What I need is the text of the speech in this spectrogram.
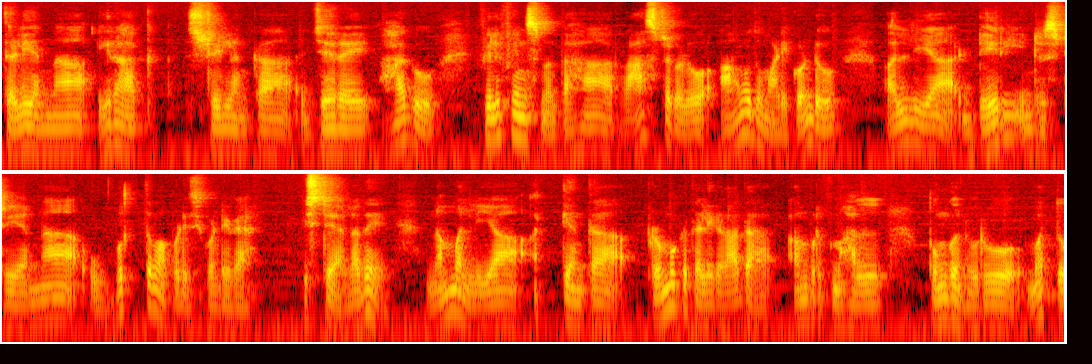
ತಳಿಯನ್ನು ಇರಾಕ್ ಶ್ರೀಲಂಕಾ, ಜೆರೈ ಹಾಗೂ ಫಿಲಿಪೀನ್ಸ್ನಂತಹ ರಾಷ್ಟ್ರಗಳು ಆಮದು ಮಾಡಿಕೊಂಡು ಅಲ್ಲಿಯ ಡೇರಿ ಇಂಡಸ್ಟ್ರಿಯನ್ನು ಉತ್ತಮಪಡಿಸಿಕೊಂಡಿವೆ. ಇಷ್ಟೇ ಅಲ್ಲದೆ ನಮ್ಮಲ್ಲಿಯ ಅತ್ಯಂತ ಪ್ರಮುಖ ತಳಿಗಳಾದ ಅಮೃತ್ ಮಹಲ್, ಪೊಂಗನೂರು ಮತ್ತು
